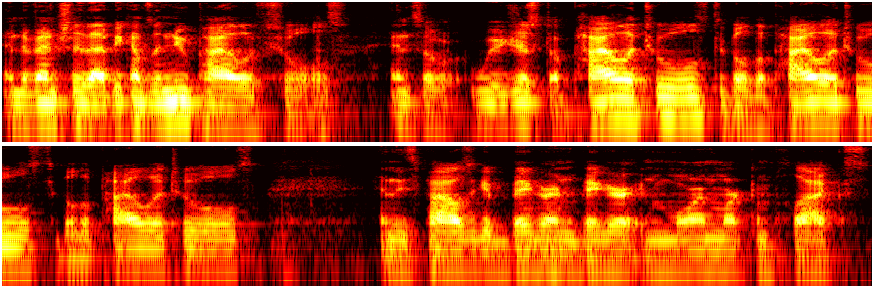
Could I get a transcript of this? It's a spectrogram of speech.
And eventually that becomes a new pile of tools. And so we're just a pile of tools to build a pile of tools to build a pile of tools. And these piles get bigger and bigger and more and more complex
